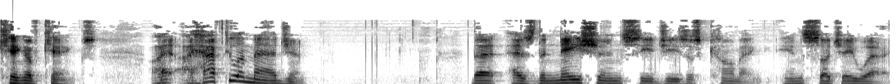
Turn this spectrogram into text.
King of Kings. I, I have to imagine that as the nations see Jesus coming in such a way,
